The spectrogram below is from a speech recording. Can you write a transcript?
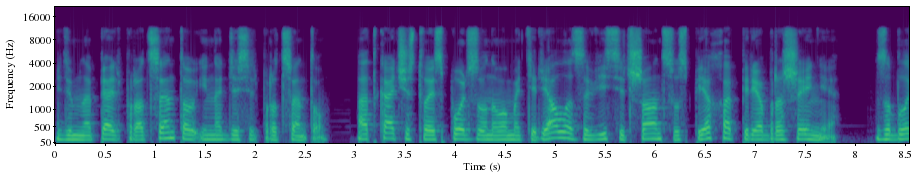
Видим на 5% и на 10%. От качества использованного материала зависит шанс успеха преображения. Забло...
